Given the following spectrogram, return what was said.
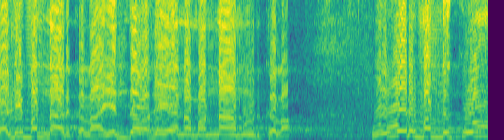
களிமண்ணாக இருக்கலாம் எந்த வகையான மண்ணாகவும் இருக்கலாம். ஒவ்வொரு மண்ணுக்கும்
